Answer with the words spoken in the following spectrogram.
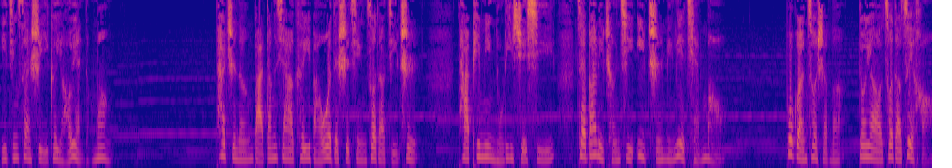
已经算是一个遥远的梦。他只能把当下可以把握的事情做到极致。他拼命努力学习，在班里成绩一直名列前茅。不管做什么，都要做到最好。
